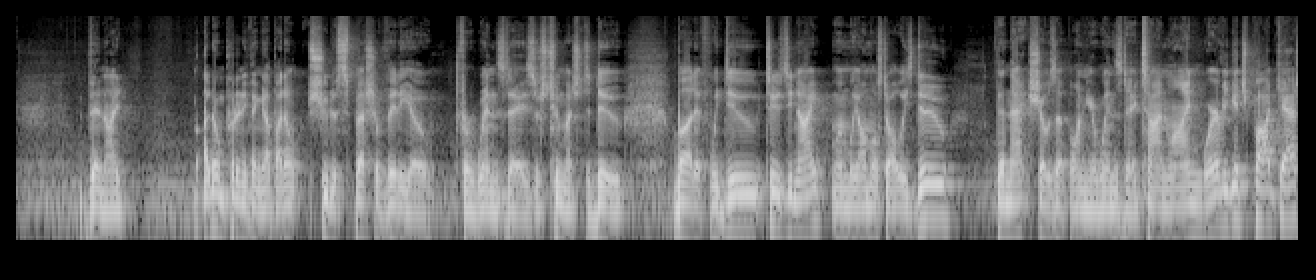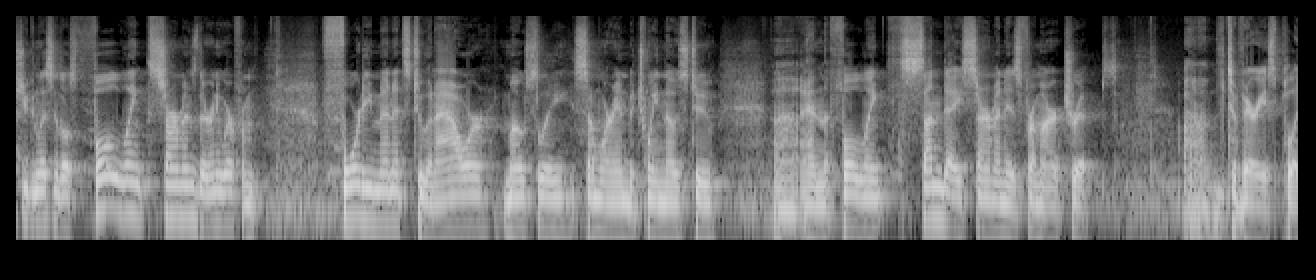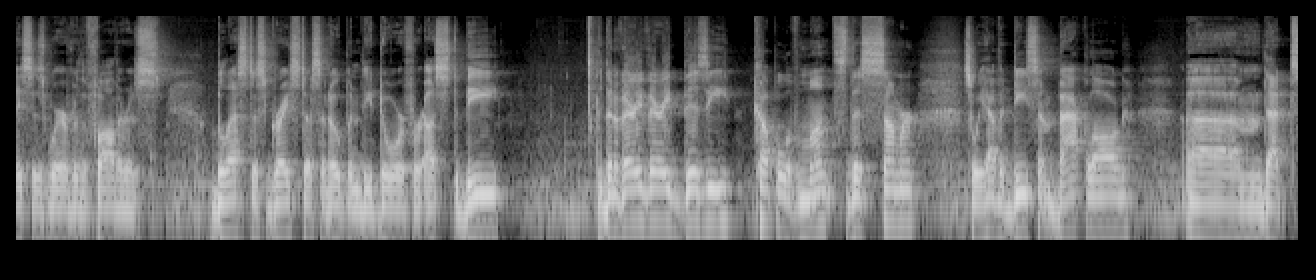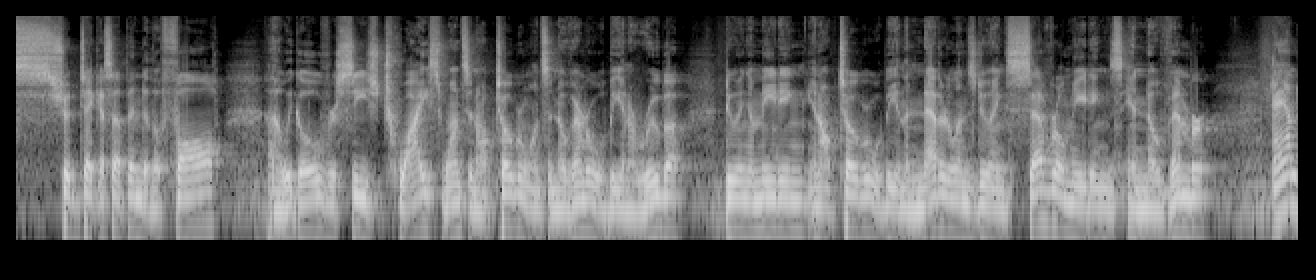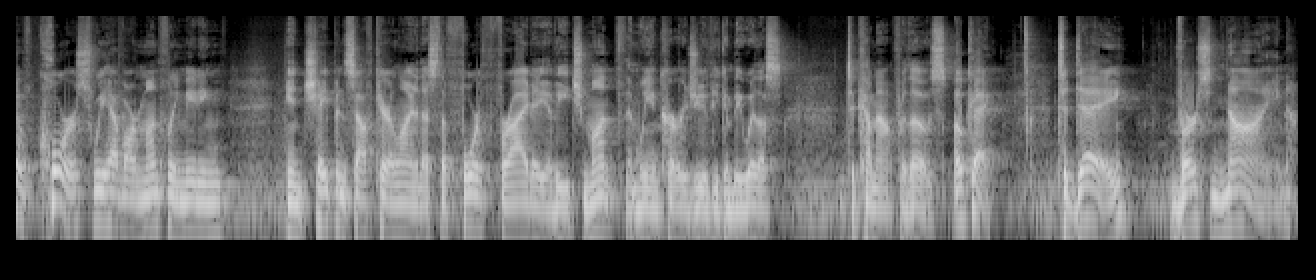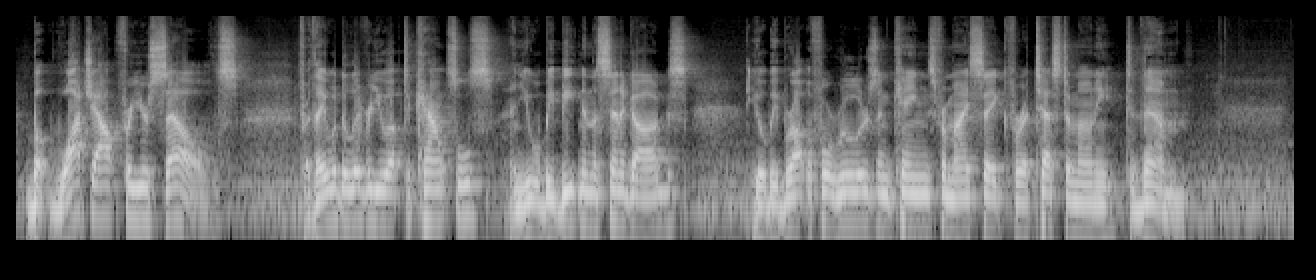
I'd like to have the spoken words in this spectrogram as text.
then I I don't put anything up. I don't shoot a special video for Wednesdays. There's too much to do. But if we do Tuesday night, when we almost always do, then that shows up on your Wednesday timeline. Wherever you get your podcast, you can listen to those full length sermons. They're anywhere from 40 minutes to an hour, mostly, somewhere in between those two. Uh, and the full length Sunday sermon is from our trips uh, to various places wherever the Father has blessed us, graced us, and opened the door for us to be. It's been a very, very busy couple of months this summer, so we have a decent backlog um, that should take us up into the fall. Uh, we go overseas twice, once in October, once in November. We'll be in Aruba doing a meeting in October. We'll be in the Netherlands doing several meetings in November. And of course, we have our monthly meeting in Chapin, South Carolina. That's the fourth Friday of each month, and we encourage you, if you can be with us, to come out for those. Okay, today, verse 9 But watch out for yourselves for they will deliver you up to councils, and you will be beaten in the synagogues. You will be brought before rulers and kings for my sake, for a testimony to them.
